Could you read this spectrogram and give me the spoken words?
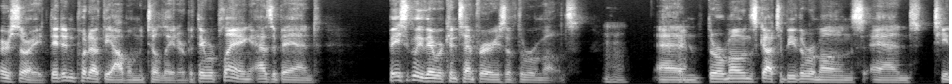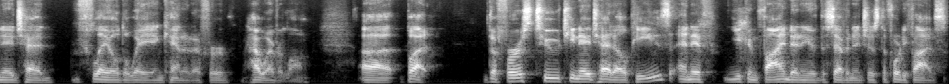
or sorry, they didn't put out the album until later, but they were playing as a band. Basically, they were contemporaries of the Ramones. Mhm. And the Ramones got to be the Ramones, and Teenage Head flailed away in Canada for however long. Uh, but the first two Teenage Head LPs, and if you can find any of the seven inches, the 45s,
